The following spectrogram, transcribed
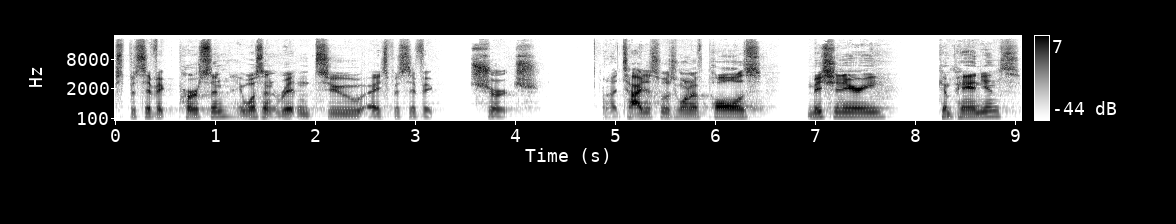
specific person. It wasn't written to a specific church. Uh, Titus was one of Paul's missionary companions,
